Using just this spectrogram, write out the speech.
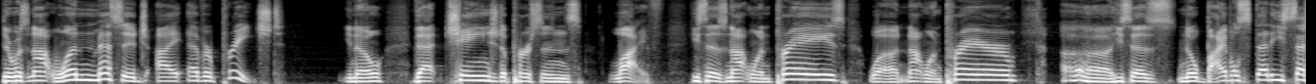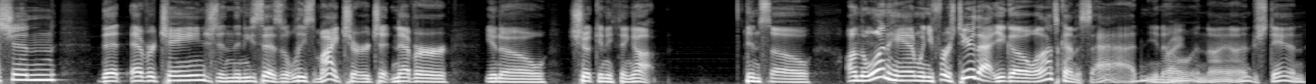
there was not one message I ever preached, you know, that changed a person's life. He says not one praise, well, not one prayer. Uh, he says no Bible study session that ever changed, and then he says at least in my church it never, you know, shook anything up. And so, on the one hand, when you first hear that, you go, "Well, that's kind of sad," you know, Right. and I, I understand.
